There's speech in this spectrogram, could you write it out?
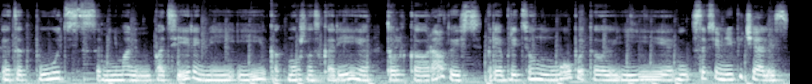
этот путь с минимальными потерями и как можно скорее, только радуясь приобретенному опыту и совсем не печались?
